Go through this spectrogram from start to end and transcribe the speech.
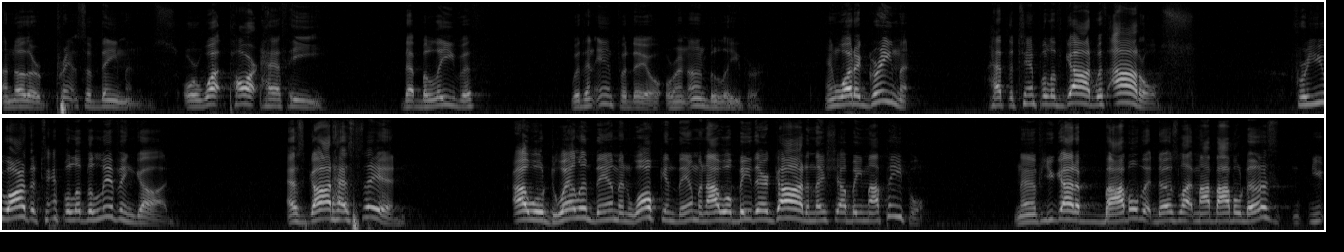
another prince of demons. Or what part hath he that believeth with an infidel or an unbeliever? And what agreement hath the temple of God with idols? For you are the temple of the living God. As God has said, I will dwell in them and walk in them, and I will be their God, and they shall be my people. Now, if you got a Bible that does like my Bible does, you,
